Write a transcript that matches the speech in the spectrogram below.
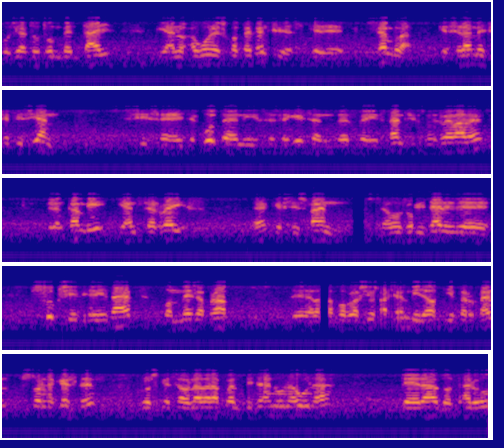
pues, hi ha tot un ventall, hi ha algunes competències que sembla que serà més eficient si s'executen i se segueixen des d'instàncies més elevades, però en canvi hi ha serveis eh, que si es fan segons el criteri de subsidiarietat, com més a prop de la població es facin millor. I per tant són aquestes les que s'haurà d'anar plantejant una a una per a dotar-ho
